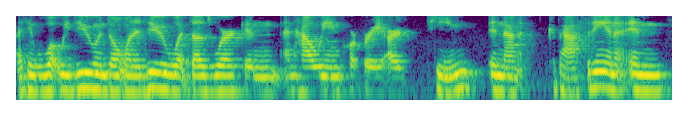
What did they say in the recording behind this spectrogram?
I think what we do and don't want to do, what does work, and and how we incorporate our team in that capacity. And and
